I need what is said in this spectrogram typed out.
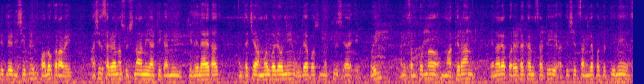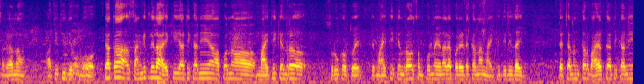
तिथले डिसिप्लिन फॉलो करावे असे सगळ्यांना सूचना आम्ही या ठिकाणी केलेल्या आहेत आज. आणि त्याची अंमलबजावणी उद्यापासून नक्कीच या होईल. आणि संपूर्ण माथेरान येणाऱ्या पर्यटकांसाठी अतिशय चांगल्या पद्धतीने सगळ्यांना अतिथी देव भव ते आता सांगितलेलं आहे की या ठिकाणी आपण माहिती केंद्र सुरू करतो आहे ते माहिती केंद्रावर संपूर्ण येणाऱ्या पर्यटकांना माहिती दिली जाईल. त्याच्यानंतर बाहेर त्या ठिकाणी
